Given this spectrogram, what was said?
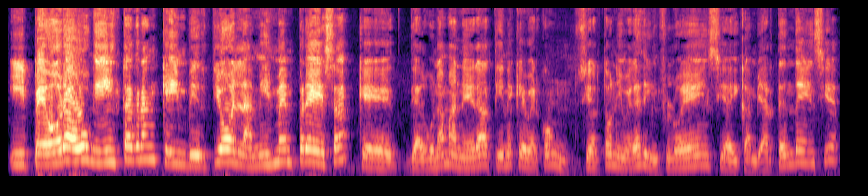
Y peor aún, Instagram, que invirtió en la misma empresa, que de alguna manera tiene que ver con ciertos niveles de influencia y cambiar tendencia,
